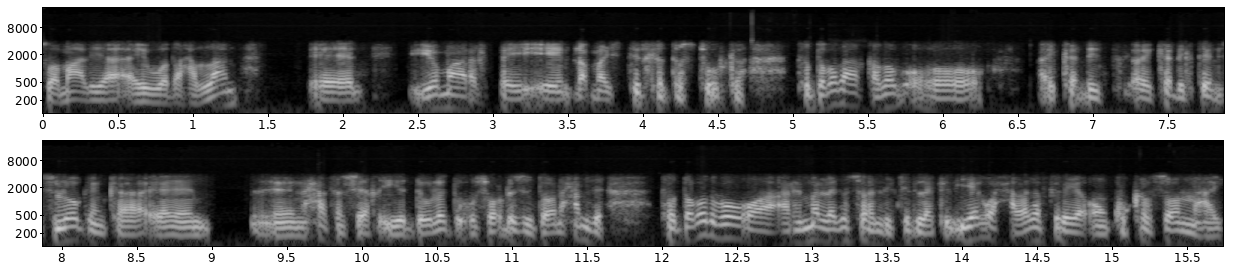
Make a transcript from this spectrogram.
soomaaliya ay wada hadlaan iyo maaragtay dhamaystirka dastuurka. Toddobadaa qodob oo ay ka ka dhigteen sloganka xasan sheekh iyo dowladda uu soo dhisi doono xamse toddobadaba waa arrimo laga soo hadli jira lakiin iyaga waxaa laga filaya oon ku kalsoonnahay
